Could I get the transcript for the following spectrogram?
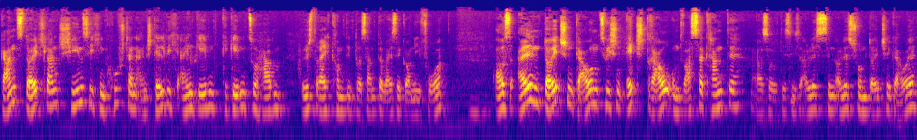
Ganz Deutschland schien sich in Kufstein ein Stelldich eingeben, gegeben zu haben. Österreich kommt interessanterweise gar nie vor. Aus allen deutschen Gauen zwischen Etstrau und Wasserkante, also das ist alles, sind alles schon deutsche Gaue,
